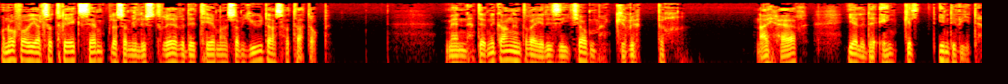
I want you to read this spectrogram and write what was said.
Og nå får vi altså tre eksempler som illustrerer det temaet som Judas har tatt opp. Men denne gangen dreier det seg ikke om grupper. Nei, her gjelder det enkeltindividet.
